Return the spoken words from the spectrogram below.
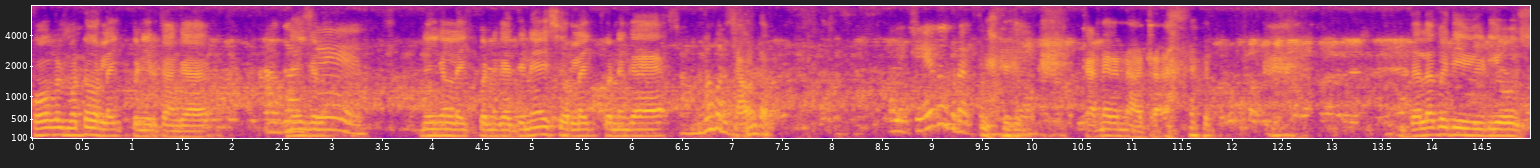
கோகுல் மட்டும் ஒரு லைக் பண்ணியிருக்காங்க ஆகாஷ். நீங்கள் லைக் பண்ணுங்க. தினேஷ் ஒரு லைக் பண்ணுங்க. சவுண்டம் கண்ண ஆட்டா. தளபதி வீடியோஸ்.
